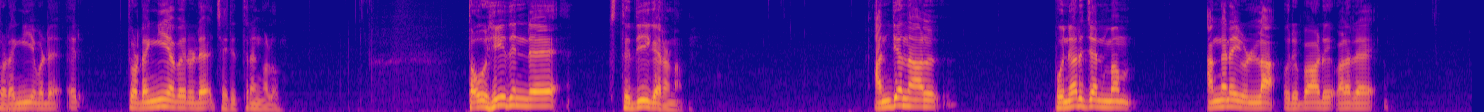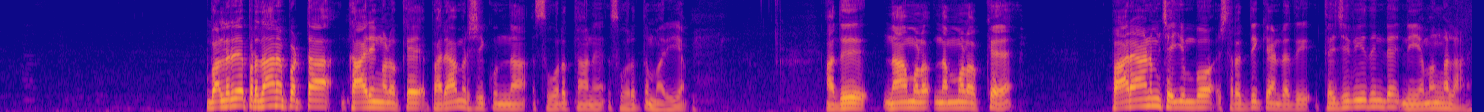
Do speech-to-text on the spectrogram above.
തുടങ്ങിയവരുടെ തുടങ്ങിയവരുടെ ചരിത്രങ്ങളും. തൗഹീദിന്റെ സ്ഥിരീകരണം അന്ത്യനാൾ പുനർജന്മം അങ്ങനെയുള്ള ഒരുപാട് വളരെ വളരെ പ്രധാനപ്പെട്ട കാര്യങ്ങളൊക്കെ പരാമർശിക്കുന്ന സൂറത്താണ് സൂറത്ത് മറിയം അത് നാമ നമ്മളൊക്കെ പാരായണം ചെയ്യുമ്പോൾ ശ്രദ്ധിക്കേണ്ടത് തജ്വീദിന്റെ നിയമങ്ങളാണ്.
